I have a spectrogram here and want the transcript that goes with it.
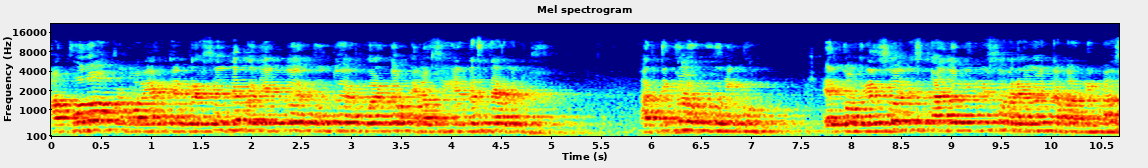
Acudo a promover el presente proyecto de punto de acuerdo en los siguientes términos. Artículo único. El Congreso del Estado Libre y Soberano de Tamaulipas,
